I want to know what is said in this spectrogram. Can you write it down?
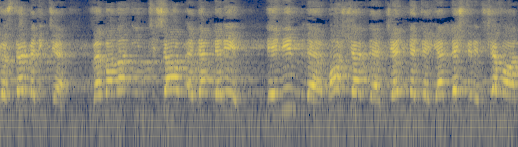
göstermedikçe ve bana intisap edenleri elimle mahşerde cennete yerleştirip şefaat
